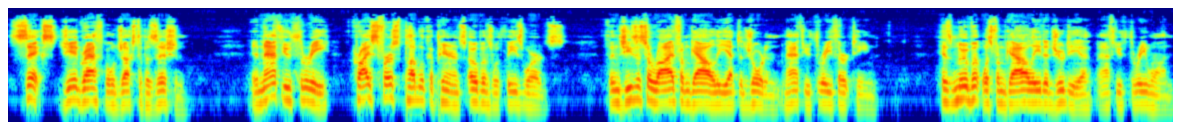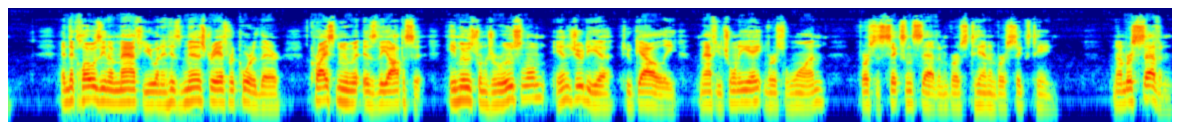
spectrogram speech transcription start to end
6. Geographical juxtaposition. In Matthew 3, Christ's first public appearance opens with these words. Then Jesus arrived from Galilee at the Jordan, Matthew 3:13. His movement was from Galilee to Judea, Matthew 3:1. In the closing of Matthew and in his ministry as recorded there, Christ's movement is the opposite. He moves from Jerusalem in Judea to Galilee, Matthew 28, verse 1, verses 6 and 7, verse 10, and verse 16. Number 7.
